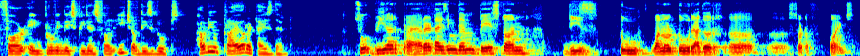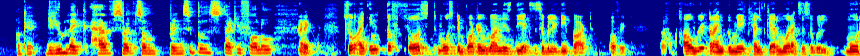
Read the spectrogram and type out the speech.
for improving the experience for each of these groups. How do you prioritize them? So we are prioritizing them based on these two one or two rather uh, uh, sort of points Okay. Do you like have certain some principles that you follow? Correct. So I think the first most important one is the accessibility part of it. Uh, how we're trying to make healthcare more accessible, more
